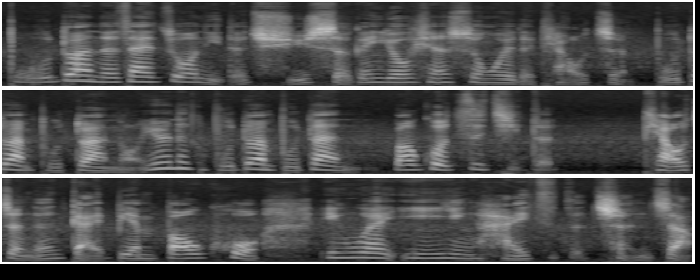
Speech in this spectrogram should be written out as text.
不断的在做你的取舍跟优先顺位的调整，不断不断哦，因为那个不断不断包括自己的调整跟改变，包括因为因应孩子的成长，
